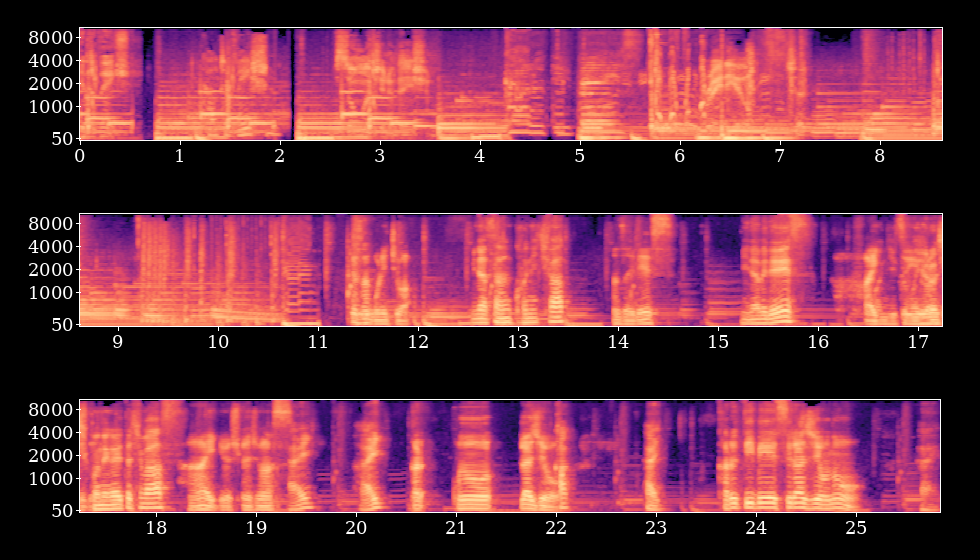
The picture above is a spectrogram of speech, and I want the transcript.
Innovation. cultivation, So much innovation. Radio. Check. 皆さん、こんにちは。皆さん、こんにちは。安西です。みなべです。はい。本日もよろしくおい。願いいたします。はい。よろしくお願いします。はい。はい。からこのラジオ、かはい。カルティベースラジオのはい。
